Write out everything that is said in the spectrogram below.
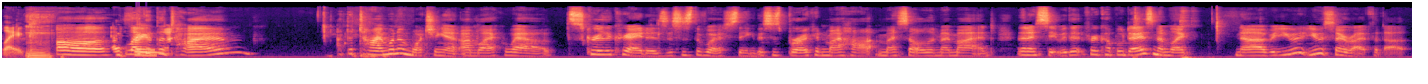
Like, Mm. Uh, like at the time, at the time when I'm watching it, I'm like, wow, screw the creators. This is the worst thing. This has broken my heart and my soul and my mind. And then I sit with it for a couple days and I'm like, nah, but you you were so right for that.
